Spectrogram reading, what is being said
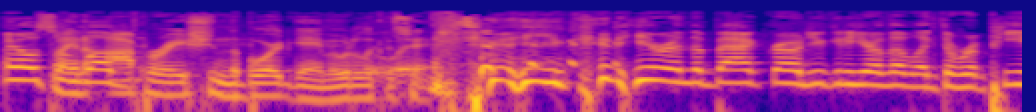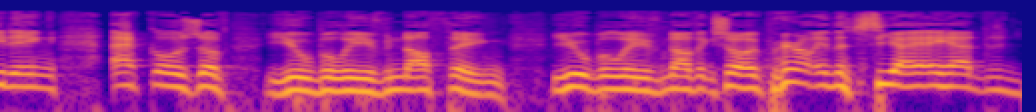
I also Playing love Operation the board game. It would have looked the same. you can hear in the background, you can hear them like the repeating echoes of "You believe nothing, you believe nothing." So apparently, the CIA had to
